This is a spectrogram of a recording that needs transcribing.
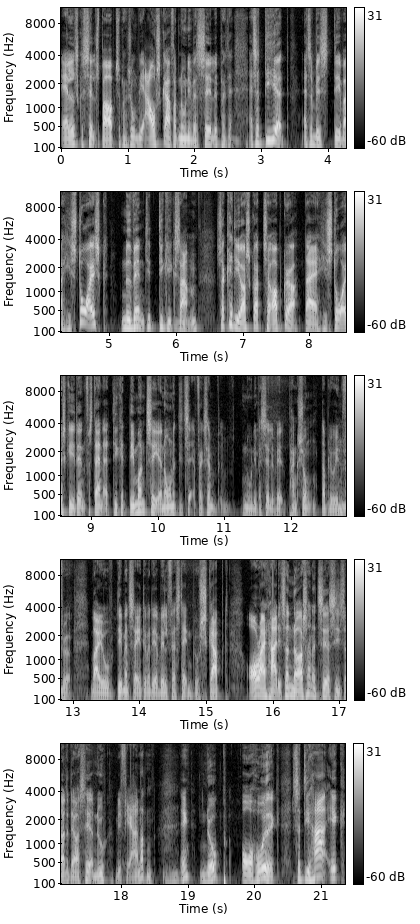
alle skal selv spare op til pension. Vi afskaffer den universelle pension. Altså de her, altså hvis det var historisk nødvendigt, de gik sammen, så kan de også godt tage opgør, der er historiske i den forstand, at de kan demontere nogle af de, for eksempel den universelle pension, der blev indført, var jo det, man sagde, det var der, velfærdsstaten blev skabt. Alright, har de så nosserne til at sige, så er det det også her nu, vi fjerner den. Ikke? Nope, overhovedet ikke. Så de har ikke,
